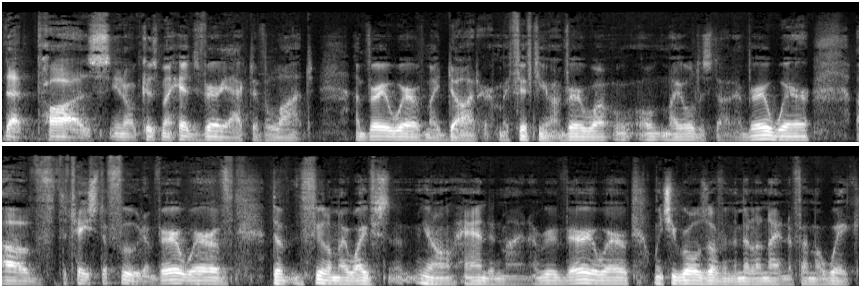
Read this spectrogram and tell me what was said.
that pause, you know, because my head's very active a lot. I'm very aware of my daughter, my 15 year old. I'm very well, my oldest daughter. I'm very aware of the taste of food. I'm very aware of the feel of my wife's, you know, hand in mine. I'm very, aware of when she rolls over in the middle of the night, and if I'm awake,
